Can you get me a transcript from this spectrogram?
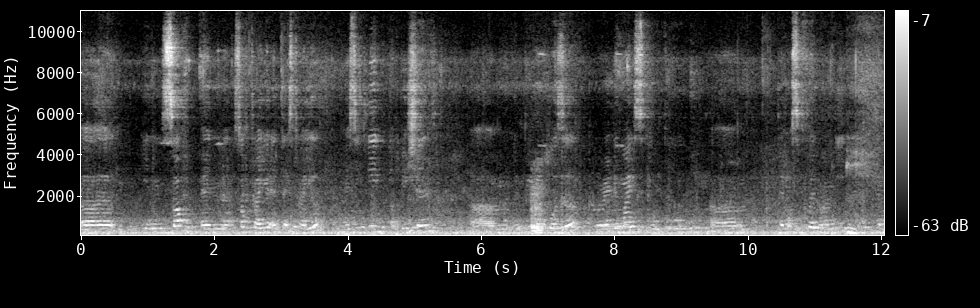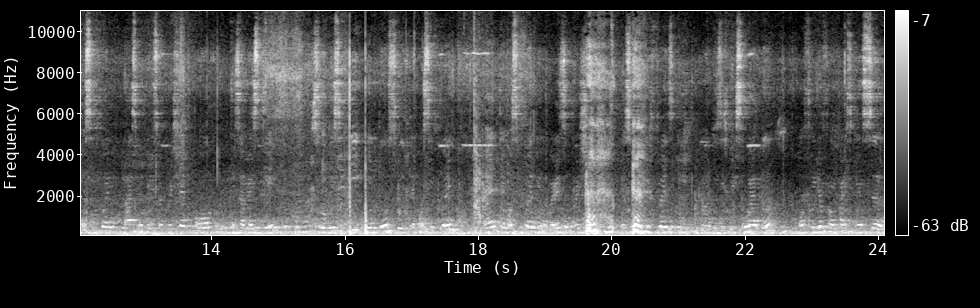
uh, in soft and uh, soft trial and TEXT trial, basically a patient um, in premenopausal were randomized into um, tamoxifen only, tamoxifen plus ovarian suppression or exemestane. So basically in those with tamoxifen and tamoxifen with ovarian suppression, there's no difference in uh, disease-free survival or freedom from breast cancer.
